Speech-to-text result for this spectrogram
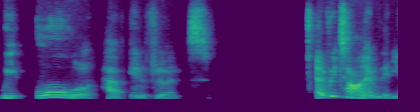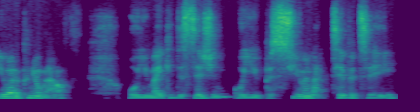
we all have influence. Every time that you open your mouth, or you make a decision, or you pursue an activity,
